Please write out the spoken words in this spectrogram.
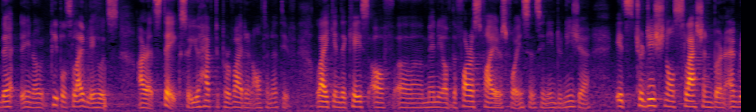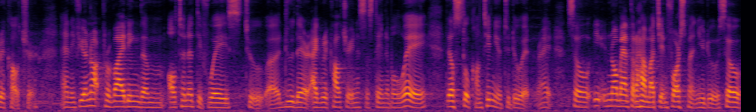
The, you know, people's livelihoods are at stake, so you have to provide an alternative. Like in the case of uh, many of the forest fires, for instance, in Indonesia, it's traditional slash and burn agriculture. And if you're not providing them alternative ways to uh, do their agriculture in a sustainable way, they'll still continue to do it, right? So no matter how much enforcement you do. So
